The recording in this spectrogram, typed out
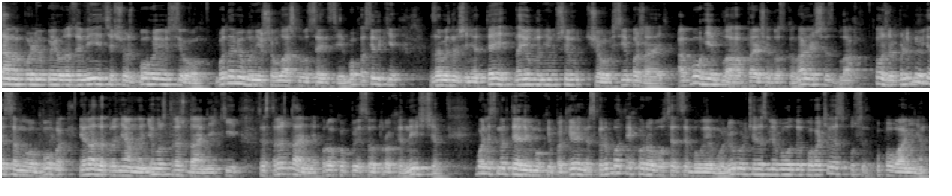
Саме полюбив, розуміється, що ж Богою всього, бо найлюбленіше в власному сенсі, Бог оскільки за визначення те найулюбленішим, чого всі бажають, а Бог є благо, перший досконаліший з благ. Отже, полюбив я самого Бога і радо прийняв на нього страждання, які це страждання пророк описував трохи нижче. Болі смертельні муки пекельні, скорботи і хвороби, все це було йому любов через любов до Бога, через уповання,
